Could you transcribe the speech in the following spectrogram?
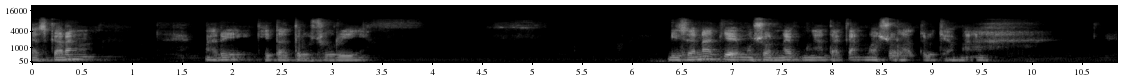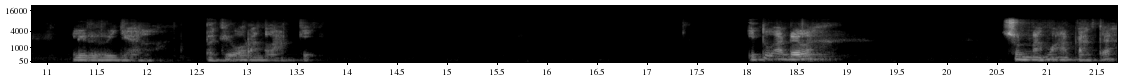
Nah sekarang mari kita telusuri. Di sana Kiai Musonef mengatakan masolatul jamaah lirijal bagi orang laki. Itu adalah sunnah mu'akadah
